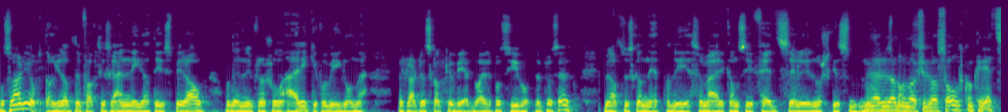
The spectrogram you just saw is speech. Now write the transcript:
Og så har de oppdaget at det faktisk er en negativ spiral, og denne inflasjonen er ikke forbigående. Det er klart Det skal ikke vedvare på 7-8% men at du skal ned på de som er kan si Feds eller norske Men Er det da noen aksjer du har solgt konkret?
